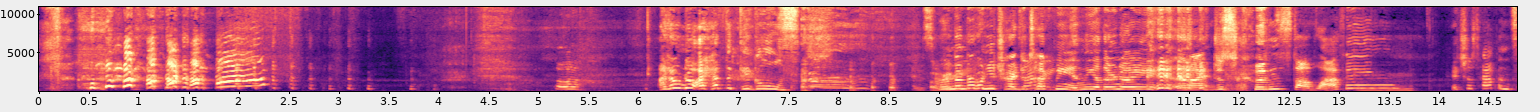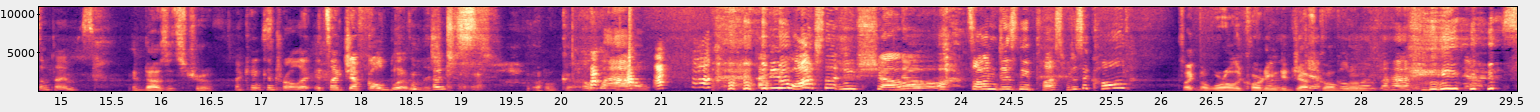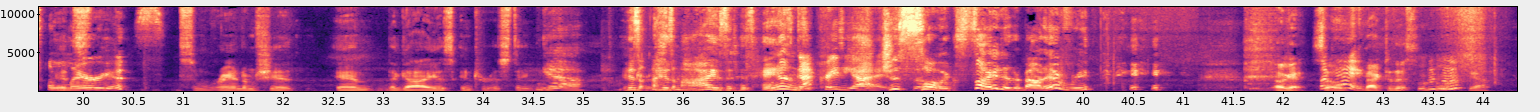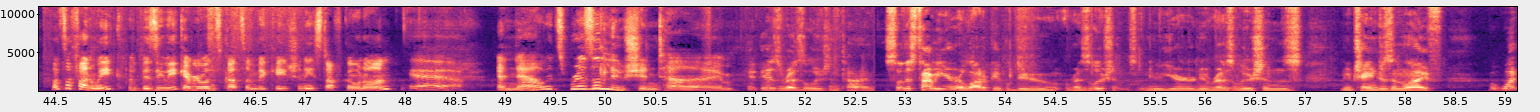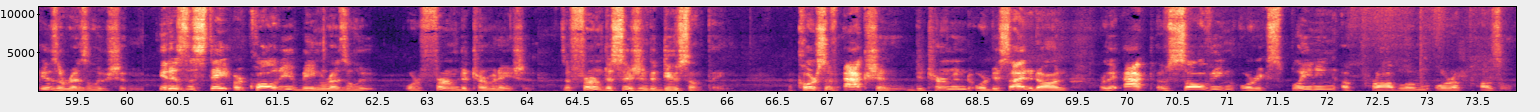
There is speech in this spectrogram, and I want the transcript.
Oh. I don't know. I have the giggles. I'm. Remember when you tried to Sorry. tuck me in the other night and I just couldn't stop laughing? Mhm. It just happens sometimes. It does, it's true. I can't control it. It's like Jeff Goldblum. I just Oh, God. Oh wow. have you watched that new show? No. It's on Disney Plus. What is it called? It's like the world according to Jeff, Goldblum. Uh-huh. it's hilarious. Some random shit, and the guy is interesting. Yeah. His his eyes and his hands. He's got crazy eyes. just so excited about everything. Okay, so Okay. back to this. Mhm. Yeah. That's a fun week, a busy week. Everyone's got some vacationy stuff going on. Yeah. And now it's resolution time. It is resolution time. So this time of year, a lot of people do resolutions. New year, new resolutions, new changes in life. But what is a resolution? It is the state or quality of being resolute or firm determination. It's a firm decision to do something. A course of action determined or decided on, or the act of solving or explaining a problem or a puzzle.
